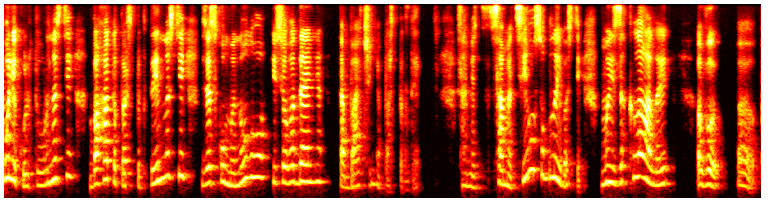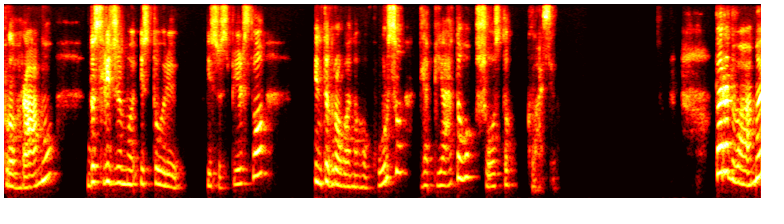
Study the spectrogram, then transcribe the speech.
полікультурності, багатоперспективності, зв'язку минулого і сьогодення та бачення перспектив. Саме, саме ці особливості ми заклали в е, програму Досліджуємо історію і суспільство інтегрованого курсу для 5-6 класів. Перед вами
